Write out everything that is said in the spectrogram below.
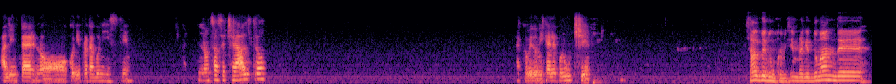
all'interno con i protagonisti. Non so se c'è altro. Ecco, vedo Michele Colucci. Salve, dunque, mi sembra che domande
